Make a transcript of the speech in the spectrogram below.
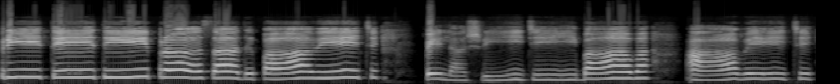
પ્રીતેથી પ્રસાદ પાવે છે. પેલા શ્રીજી બાવા આવે છે.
